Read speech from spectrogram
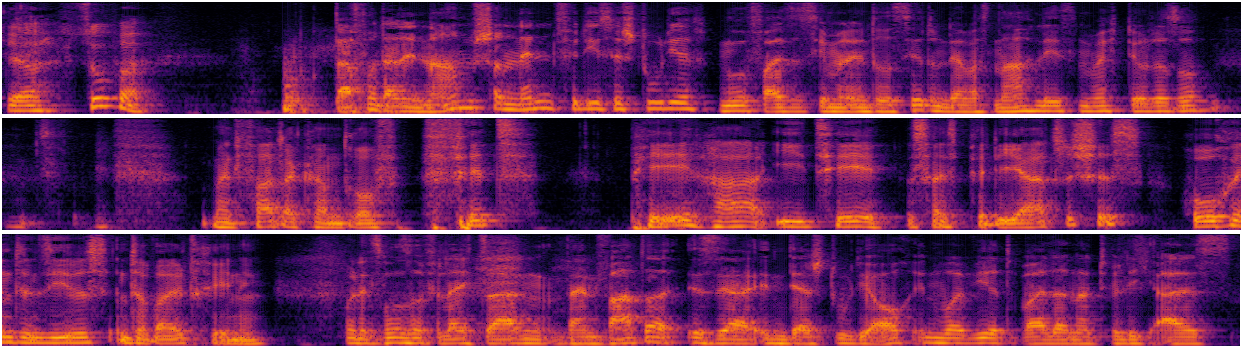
Ja, super. Darf man da den Namen schon nennen für diese Studie? Nur falls es jemand interessiert und der was nachlesen möchte oder so? Mein Vater kam drauf. FIT. P-H-I-T. Das heißt pädiatrisches, hochintensives Intervalltraining. Und jetzt muss man vielleicht sagen, dein Vater ist ja in der Studie auch involviert, weil er natürlich als,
